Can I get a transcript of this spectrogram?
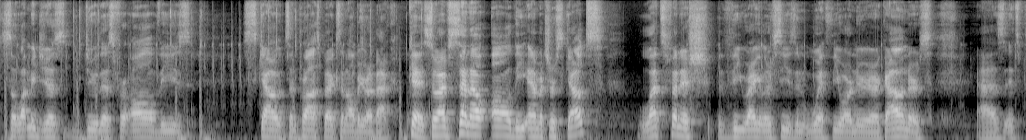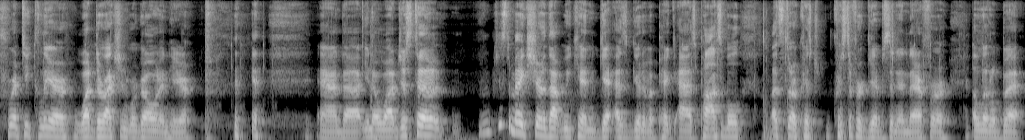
So let me just do this for all of these scouts and prospects and I'll be right back. Okay, so I've sent out all the amateur scouts. Let's finish the regular season with your New York Islanders as it's pretty clear what direction we're going in here. and uh, you know what, just to just to make sure that we can get as good of a pick as possible, let's throw Chris Christopher Gibson in there for a little bit.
